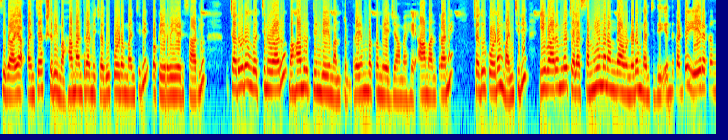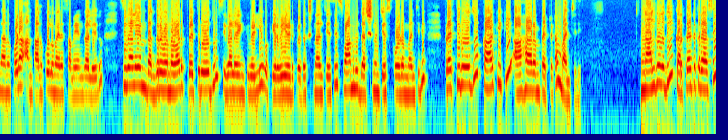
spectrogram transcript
శివాయ పంచాక్షరి మహామంత్రాన్ని చదువుకోవడం మంచిది. ఒక ఇరవై ఏడు సార్లు చదవడం వచ్చిన వారు మహామృత్యుంజయ మంత్రం త్రయంబకమే జామహే. ఆ మంత్రాన్ని చదువుకోవడం మంచిది. ఈ వారంలో చాలా సంయమనంగా ఉండడం మంచిది. ఎందుకంటే ఏ రకంగానూ కూడా అంత అనుకూలమైన సమయంగా లేదు. శివాలయం దగ్గర ఉన్నవారు ప్రతిరోజు శివాలయంకి వెళ్ళి ఒక ఇరవై ఏడు ప్రదక్షిణాలు చేసి స్వామిని దర్శనం చేసుకోవడం మంచిది. ప్రతిరోజు కాకికి ఆహారం పెట్టడం మంచిది. నాలుగవది కర్కాటక రాశి.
